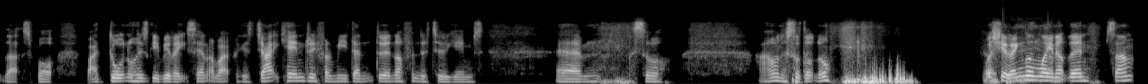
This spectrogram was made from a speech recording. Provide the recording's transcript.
that spot. But I don't know who's going to be right centre back because Jack Hendry, for me, didn't do enough in the two games. Um, so I honestly don't know. What's your England lineup then, Sam?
